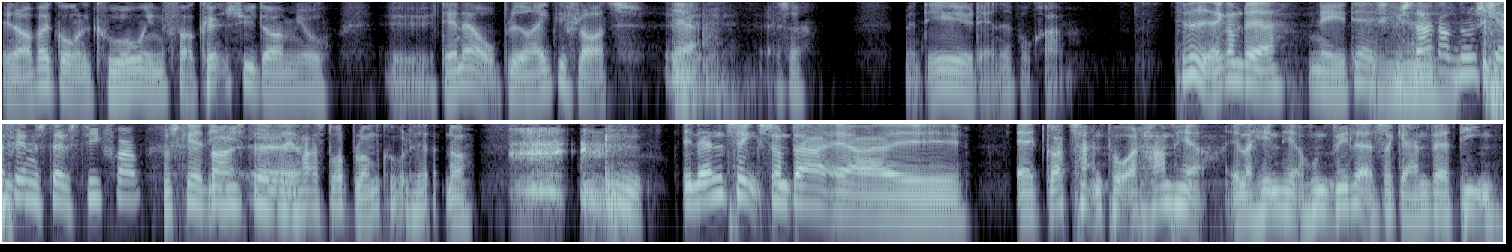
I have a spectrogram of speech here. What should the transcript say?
den opadgående kurve inden for kønssygdom jo. Øh, den er jo blevet rigtig flot. Ja. Øh, altså, men det er jo et andet program. Det ved jeg ikke, om det er. Nej, det er, skal vi snakke om nu? Skal jeg finde en statistik frem? Nu skal jeg lige Nej, vise dig, at øh. jeg har et stort blomkål her. Nå. en anden ting, som der er, øh, er et godt tegn på, at ham her, eller hende her, hun ville altså gerne være din.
